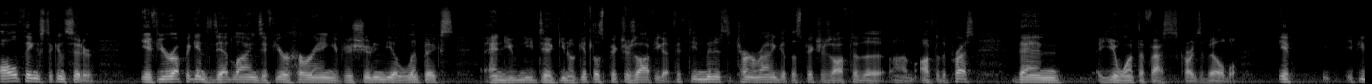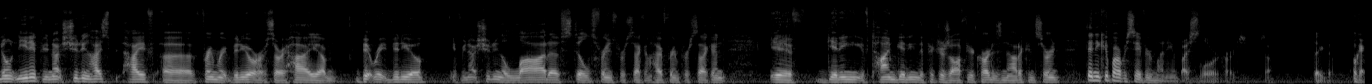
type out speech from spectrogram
all things to consider if you're up against deadlines, if you're hurrying, if you're shooting the Olympics and you need to, you know, get those pictures off, you got 15 minutes to turn around and get those pictures off to the um, off to the press, then you want the fastest cards available. If if you don't need it, if you're not shooting high high uh, frame rate video or sorry high um, bit rate video, if you're not shooting a lot of stills frames per second, high frame per second, if getting if time getting the pictures off your card is not a concern, then you could probably save your money and buy slower cards. So there you go. Okay.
